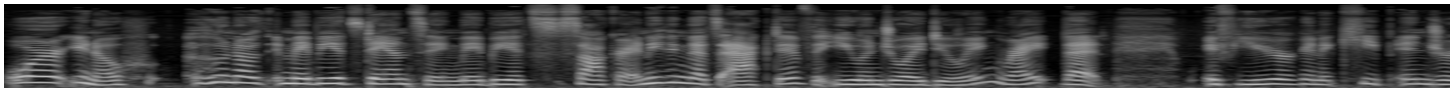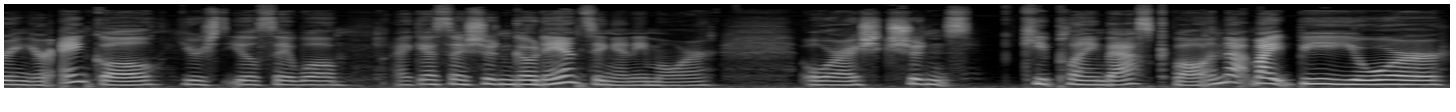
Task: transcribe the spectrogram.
Or you know, who, who knows? Maybe it's dancing. Maybe it's soccer. Anything that's active that you enjoy doing. Right? That if you're going to keep injuring your ankle, you will say, well, I guess I shouldn't go dancing anymore, or I sh- shouldn't keep playing basketball. And that might be your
